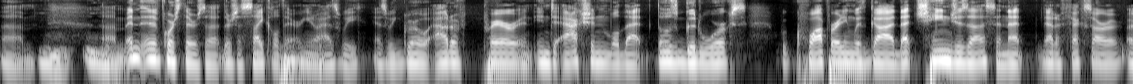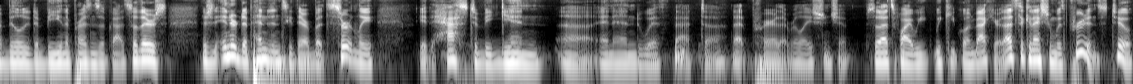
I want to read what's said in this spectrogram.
Um, mm-hmm. um, and, and, of course, there's a there's a cycle there. You know, as we as we grow out of prayer and into action, well, that those good works, we're cooperating with God, that changes us, and that that affects our ability to be in the presence of God. So there's there's an interdependency there, but certainly it has to begin uh, and end with that uh, that prayer, that relationship. So that's why we we keep going back here. That's the connection with prudence too.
